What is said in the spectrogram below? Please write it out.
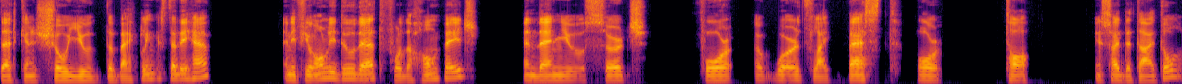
that can show you the backlinks that they have. And if you only do that for the homepage and then you search for uh, words like best or top inside the title,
